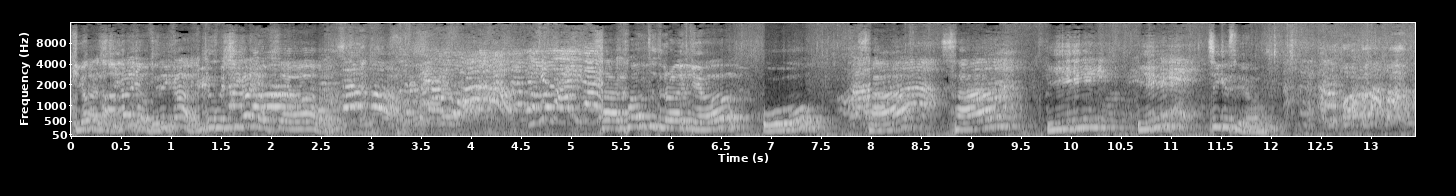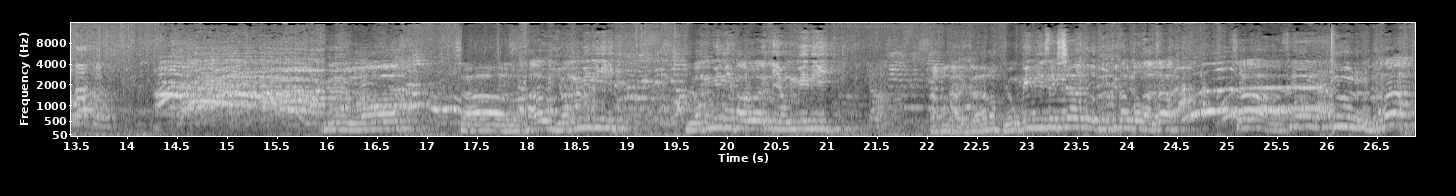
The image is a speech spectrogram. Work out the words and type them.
귀여워. 시간이 없으니까 민우 군 시간이 없어요. 자, 카운트 들어갈게요. 5, 4, 3, 2, 1, 찍으세요. 그래요. 자, 다음 영민이. 영민이 바로 할게, 영민이. 한번 갈까요? 영민이 섹시한 거 눈빛 한번 가자. 자, 셋, 둘, 하나.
